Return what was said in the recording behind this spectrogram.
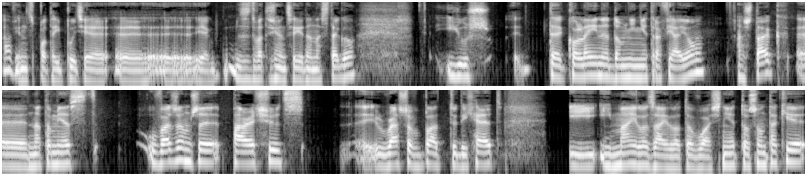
a więc po tej płycie jak z 2011, już te kolejne do mnie nie trafiają aż tak. E, Natomiast uważam, że Parachutes, e, Rush of Blood to the Head i, i Milo Zylo to właśnie, to są takie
